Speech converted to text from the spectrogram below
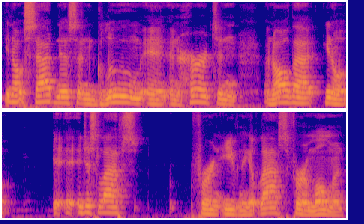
you know sadness and gloom and, and hurt and and all that you know it, it just lasts for an evening it lasts for a moment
